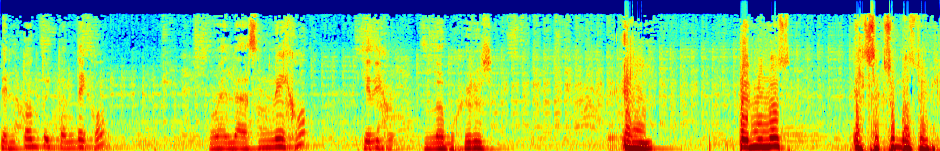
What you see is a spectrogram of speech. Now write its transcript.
el tonto y tondejo, o el asnejo, que dijo, la mujer es, en términos, el sexo más débil.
